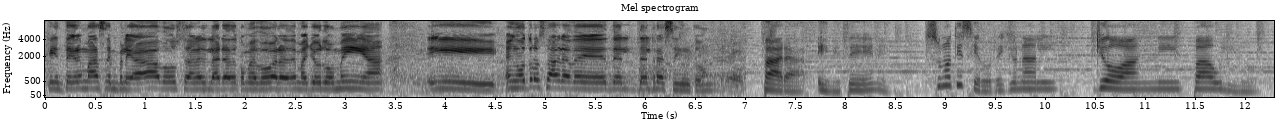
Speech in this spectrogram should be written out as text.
que integren más empleados el área de comedor, el área de mayordomía y en otras áreas del recinto. Para NTN, su noticiero regional, Joanny Paulino.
